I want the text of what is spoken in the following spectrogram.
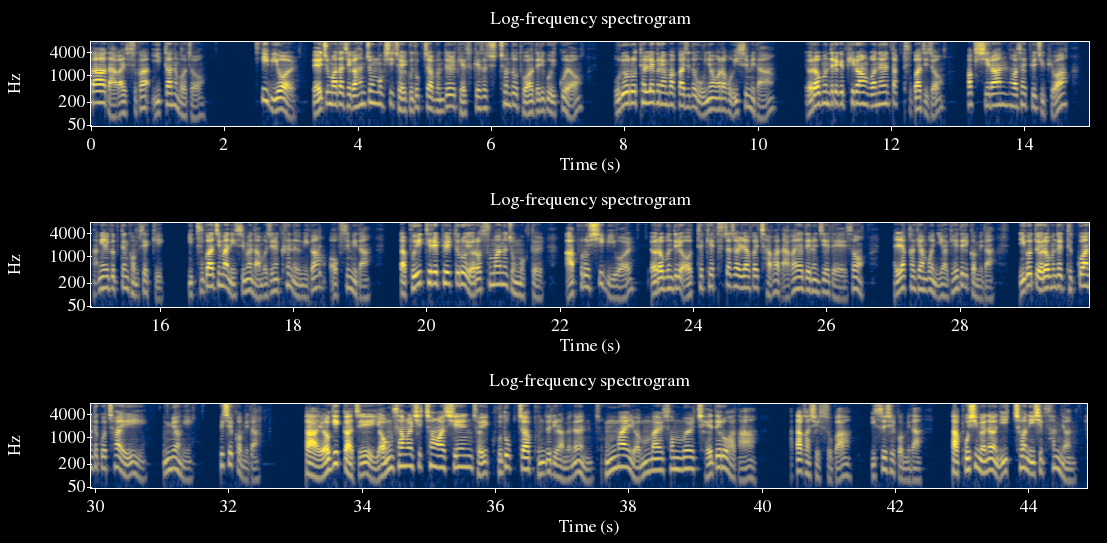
쌓아 나갈 수가 있다는 거죠. 12월 매주마다 제가 한 종목씩 저희 구독자분들 계속해서 추천도 도와드리고 있고요. 무료로 텔레그램방까지도 운영을 하고 있습니다. 여러분들에게 필요한 거는 딱 두 가지죠. 확실한 화살표 지표와 당일 급 등 검색기. 이 두 가지만 있으면 나머지는 큰 의미가 없습니다. 자, VT를 필두로 여러 수많은 종목들, 앞으로 12월 여러분들이 어떻게 투자 전략을 잡아 나가야 되는지에 대해서 간략하게 한번 이야기해 드릴 겁니다. 이것도 여러분들 듣고 안 듣고 차이 분명히 크실 겁니다. 자, 여기까지 영상을 시청하신 저희 구독자 분들이라면은 정말 연말 선물 제대로 하나 받아가실 수가 있으실 겁니다. 자, 보시면은 2023년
